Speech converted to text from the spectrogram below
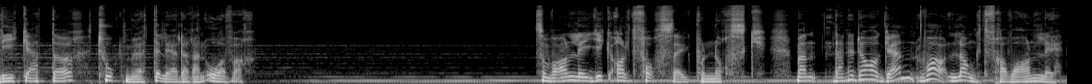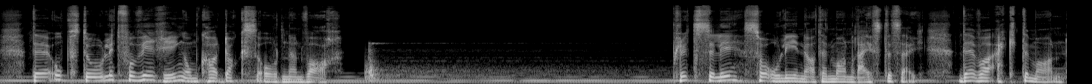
Like etter tok møtelederen over. Som vanlig gikk alt for seg på norsk, men denne dagen var langt fra vanlig. Det oppsto litt forvirring om hva dagsordenen var. Plutselig så Oline at en mann reiste seg. Det var ektemannen,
